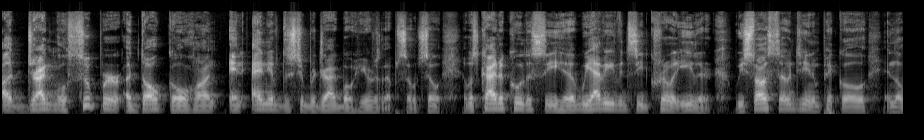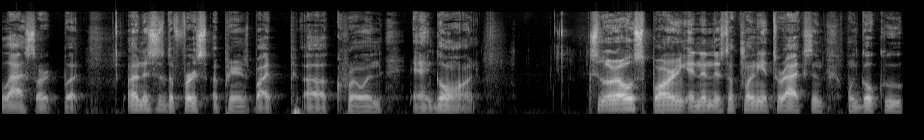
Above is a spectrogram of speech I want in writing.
a Dragon Ball Super adult Gohan in any of the Super Dragon Ball Heroes episodes. So it was kind of cool to see him. We haven't even seen Krillin either. We saw 17 and Piccolo in the last arc, but uh, this is the first appearance by uh, Krillin and Gohan. So they're all sparring, and then there's a funny interaction when Goku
